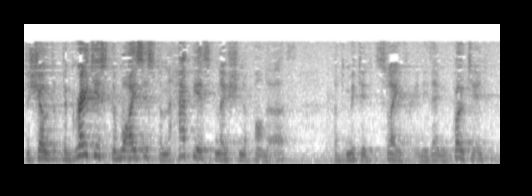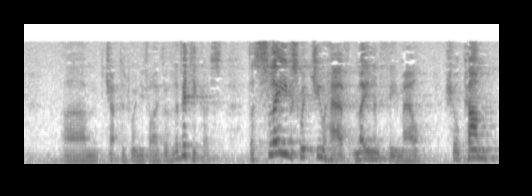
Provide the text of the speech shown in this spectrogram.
to show that the greatest, the wisest, and the happiest nation upon earth admitted slavery. And he then quoted um, chapter 25 of Leviticus. The slaves which you have, male and female, shall come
